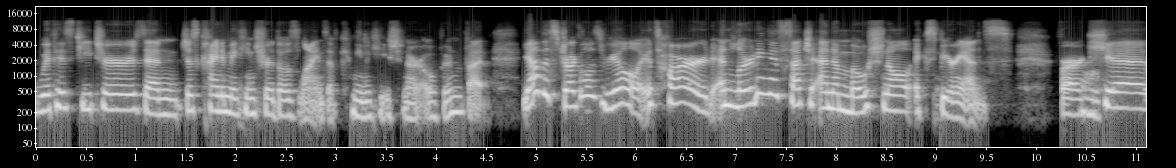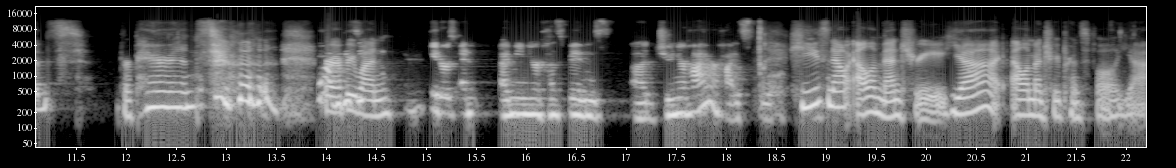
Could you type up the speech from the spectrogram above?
with his teachers and just kind of making sure those lines of communication are open. But yeah, the struggle is real. It's hard. And learning is such an emotional experience for our oh. kids, for parents, yeah, for everyone. Educators and I mean your husband's uh, junior high or high school? He's now elementary. Yeah, elementary principal. Yeah.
